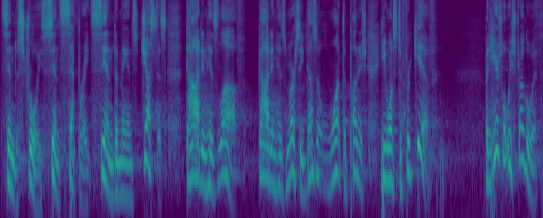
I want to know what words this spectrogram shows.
Sin destroys, sin separates, sin demands justice. God, in his love, God, in his mercy, doesn't want to punish, he wants to forgive. But here's what we struggle with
